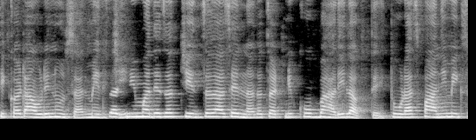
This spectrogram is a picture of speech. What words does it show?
तिखट आवडीनुसार मिरची. चटणीमध्ये जर चीज जर असेल ना तर चटणी खूप भारी लागते. थोडाच पाणी मिक्स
